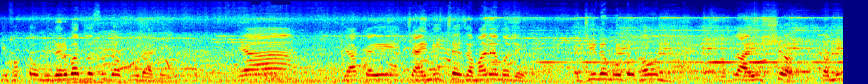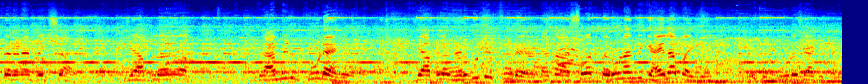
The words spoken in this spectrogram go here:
की फक्त विदर्भातलं सुद्धा फूड आहे. या ज्या काही चायनीजच्या जमान्यामध्ये अजिनं मोठं खाऊन आपलं आयुष्य कमी करण्यापेक्षा जे आपलं ग्रामीण फूड आहे जे आपलं घरगुती फूड आहे त्याचा आस्वाद तरुणांनी घ्यायला पाहिजे. पुढे या ठिकाणी.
